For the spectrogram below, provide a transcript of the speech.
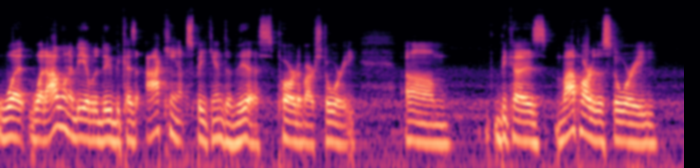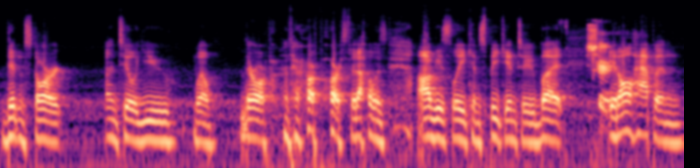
what what I want to be able to do because I can't speak into this part of our story, um, because my part of the story didn't start until you. Well, there are there are parts that I was obviously can speak into, but Sure. it all happened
